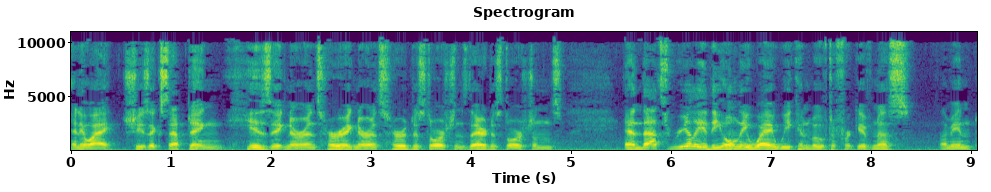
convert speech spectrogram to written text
Anyway, she's accepting his ignorance, her ignorance, her distortions, their distortions, and that's really the only way we can move to forgiveness. I mean,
